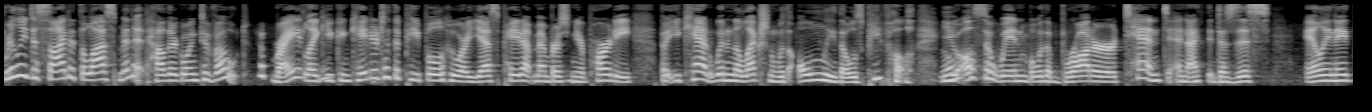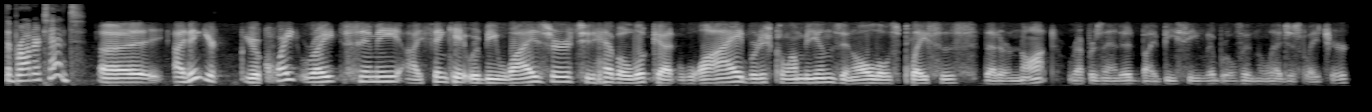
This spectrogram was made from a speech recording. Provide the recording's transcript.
really decide at the last minute how they're going to vote, yep. right? Like yep. you can cater to the people who are, yes, paid up members in your party, but you can't win an election with only those people. No. You also win but with a broader tent. And I th- does this alienate the broader tent? Uh, I think you're you're quite right, Simi. I think it would be wiser to have a look at why British Columbians in all those places that are not represented by BC Liberals in the legislature,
